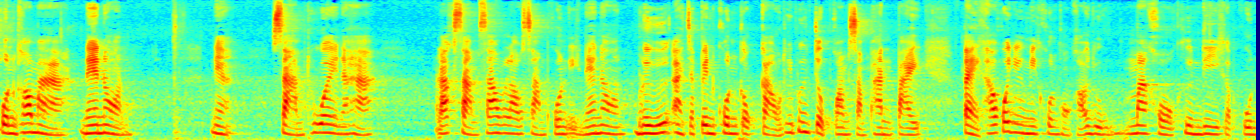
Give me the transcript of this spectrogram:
คนเข้ามาแน่นอน เนี่ย สามถ้วยนะคะ รักสามเศร้าเราสามคนอีกแน่นอน หรืออาจจะเป็นคนเก่าๆที่เพิ่งจบความสัมพันธ์ไป แต่เขาก็ยังมีคนของเขาอยู่มาขอคืนดีกับคุณ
